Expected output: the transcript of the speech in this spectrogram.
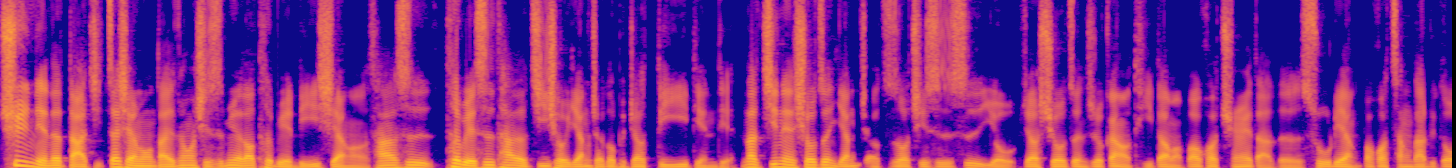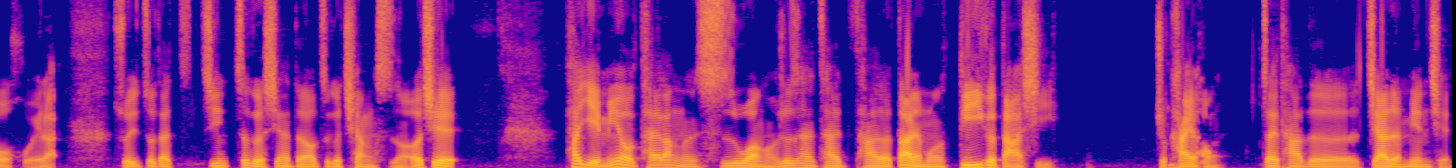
去年的打击在小联盟打击状况其实没有到特别理想哦，他是特别是他的击球仰角都比较低一点点。那今年修正仰角之后，其实是有比较修正，就刚好提到嘛，包括全垒打的数量，包括长打率都有回来，所以就在今这个现在得到这个呛死啊，而且他也没有太让人失望哦，就是他他他的大联盟第一个打席就开轰，在他的家人面前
